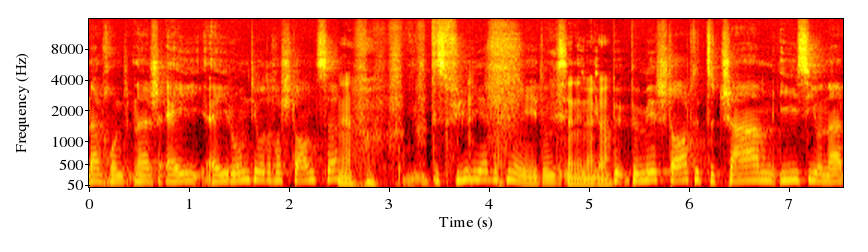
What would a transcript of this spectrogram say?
dann, kommt, dann hast du eine, eine Runde, wo du kannst tanzen Ja. Das fühle ich einfach nicht. Und ich mega. Bei, mir startet der Jam easy und dann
